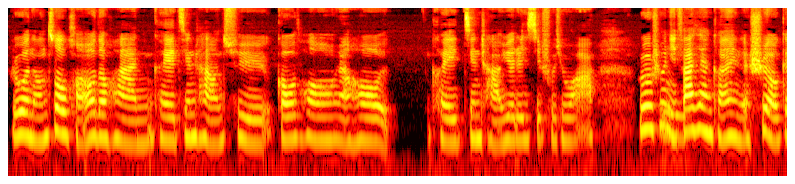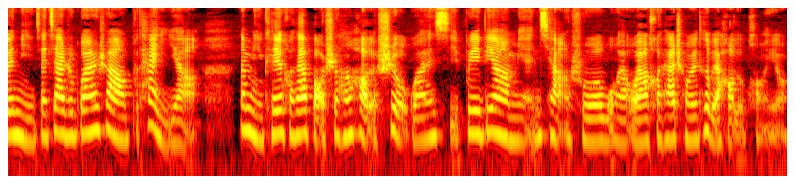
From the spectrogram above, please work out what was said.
如果能做朋友的话，你可以经常去沟通，然后可以经常约着一起出去玩。如果说你发现可能你的室友跟你在价值观上不太一样，那么你可以和他保持很好的室友关系，不一定要勉强说我要我要和他成为特别好的朋友，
